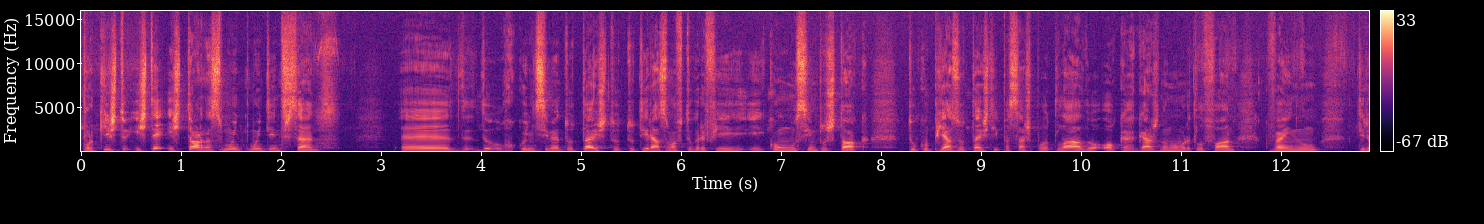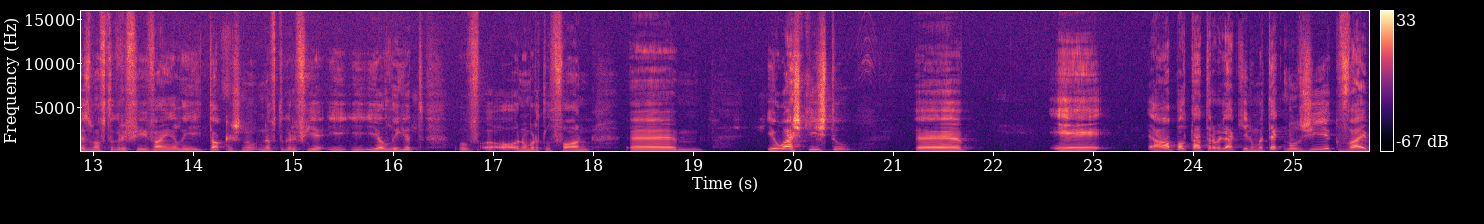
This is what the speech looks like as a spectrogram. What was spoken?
porque isto, isto, é, isto torna-se muito, muito interessante. Uh, reconhecimento do texto, tu tiras uma fotografia e com um simples toque tu copias o texto e passas para o outro lado, ou, ou carregares no número de telefone que vem no, tiras uma fotografia e vem ali, tocas no, na fotografia e, e, e ele liga-te ao, ao, número de telefone. Uh, eu acho que isto uh, é. A Apple está a trabalhar aqui numa tecnologia que vai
